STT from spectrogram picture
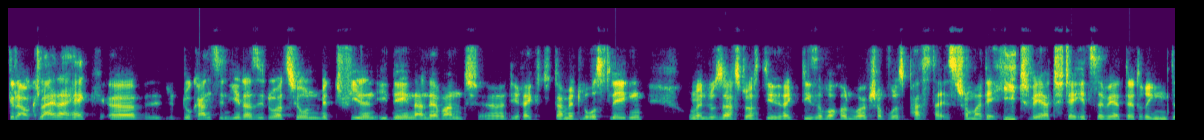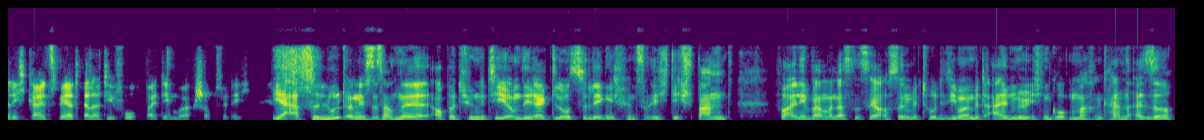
Genau, kleiner Hack. Äh, du kannst in jeder Situation mit vielen Ideen an der Wand äh, direkt damit loslegen. Und wenn du sagst, du hast direkt diese Woche einen Workshop, wo es passt, da ist schon mal der Heatwert, der Hitzewert, der Dringlichkeitswert relativ hoch bei dem Workshop für dich. Ja, absolut. Und es ist auch eine Opportunity, um direkt loszulegen. Ich finde es richtig spannend. Vor allen Dingen, weil man das ist ja auch so eine Methode, die man mit allen möglichen Gruppen machen kann. Also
